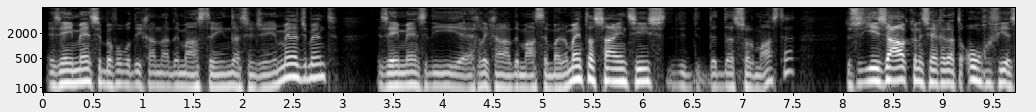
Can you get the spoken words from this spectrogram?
Er zijn mensen bijvoorbeeld die gaan naar de master in Industrial Engineering Management. Er zijn mensen die eigenlijk gaan naar de master Environmental Sciences, dat soort master. Dus je zou kunnen zeggen dat ongeveer 60%,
